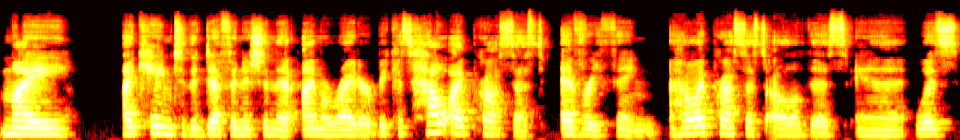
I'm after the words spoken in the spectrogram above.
my I came to the definition that I'm a writer because how I processed everything, how I processed all of this, and was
